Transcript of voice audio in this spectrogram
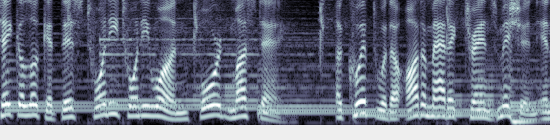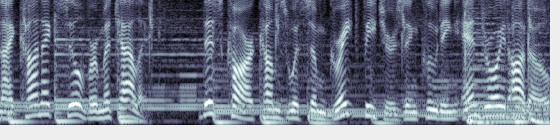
Take a look at this 2021 Ford Mustang. Equipped with an automatic transmission in iconic silver metallic. This car comes with some great features including Android Auto,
